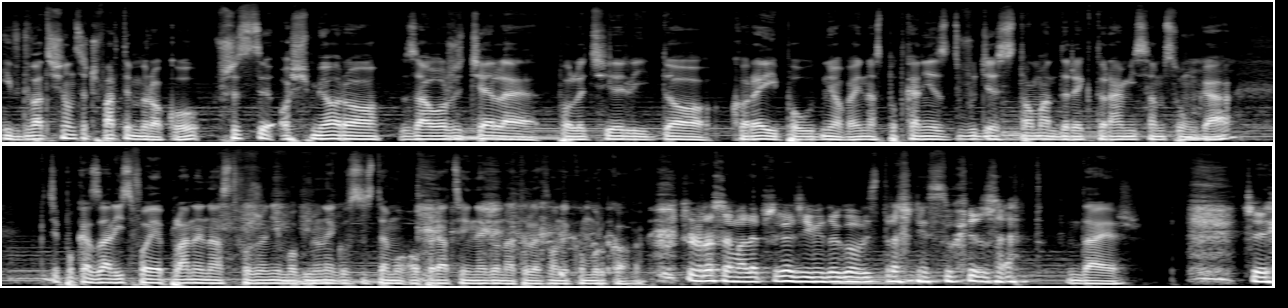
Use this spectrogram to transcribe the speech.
I w 2004 roku wszyscy ośmioro założyciele polecieli do Korei Południowej na spotkanie z 20 dyrektorami Samsunga, gdzie pokazali swoje plany na stworzenie mobilnego systemu operacyjnego na telefony komórkowe. Przepraszam, ale przychodzi mi do głowy strasznie suchy żart. Dajesz. Czy,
